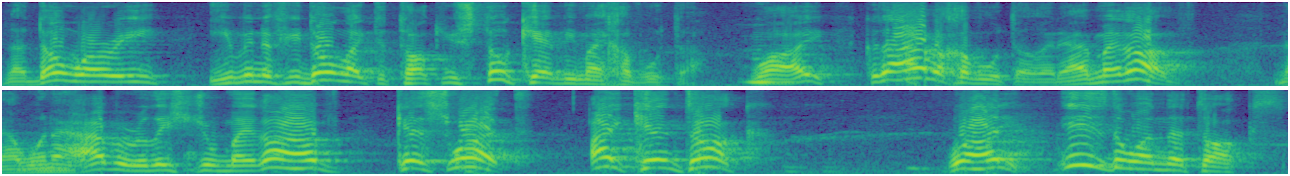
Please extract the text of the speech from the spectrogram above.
Now, don't worry. Even if you don't like to talk, you still can't be my chavruta. Mm-hmm. Why? Because I have a chavruta already. I have my rav. Now, when I have a relationship with my rav, guess what? I can't talk. Why? He's the one that talks.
